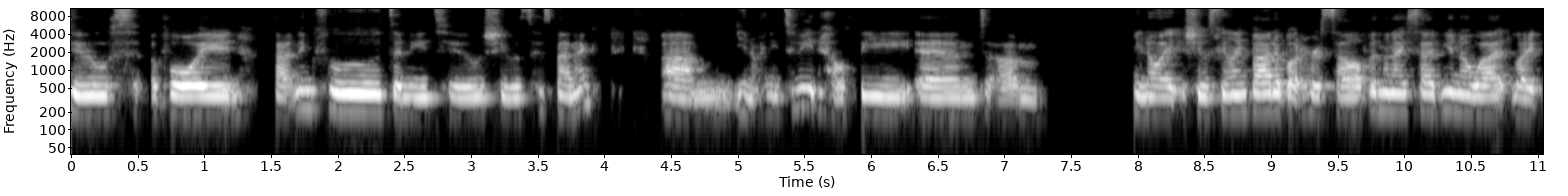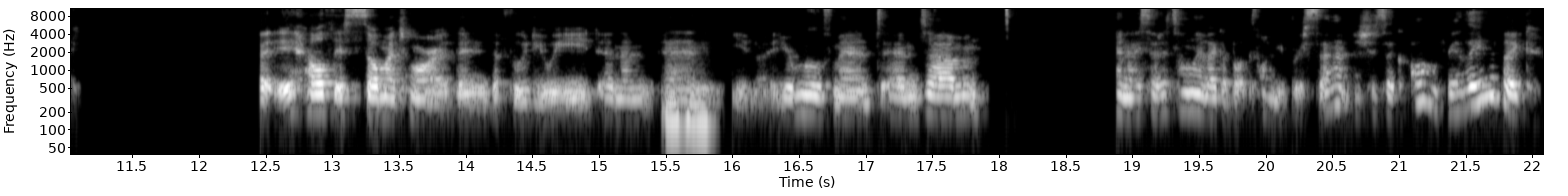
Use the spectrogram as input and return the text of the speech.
to avoid fattening foods. I need to, she was Hispanic. Um, you know, I need to eat healthy. And, um, you know, I, she was feeling bad about herself. And then I said, you know what, like, uh, health is so much more than the food you eat and then and hmm you know your movement and um And I said, it's only like about 20%. And she's like, oh, really? Like,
